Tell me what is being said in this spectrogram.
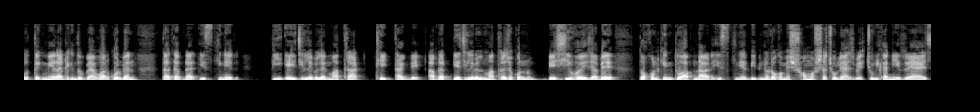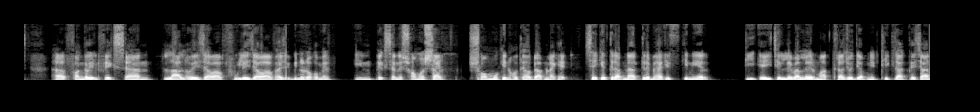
প্রত্যেক মেয়েরা এটা কিন্তু ব্যবহার করবেন। তাতে আপনার স্কিনের পিএইচ লেভেলের মাত্রা ঠিক থাকবে। আপনার পিএইচ লেভেল মাত্রা যখন বেশি হয়ে যাবে, তখন কিন্তু আপনার স্কিনের বিভিন্ন রকমের সমস্যা চলে আসবে। চুলকানি, র্যাশ ফাঙ্গাল ইনফেকশন লাল হয়ে যাওয়া, ফুলে যাওয়া বিভিন্ন রকমের ইনফেকশনের সমস্যার সম্মুখীন হতে হবে আপনাকে। সেই ক্ষেত্রে আপনার স্কিনের এর লেভেলের মাত্রা যদি আপনি ঠিক রাখতে চান,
